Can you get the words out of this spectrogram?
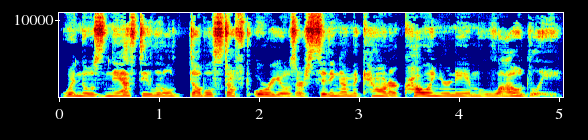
when those nasty little double stuffed Oreos are sitting on the counter calling your name loudly.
